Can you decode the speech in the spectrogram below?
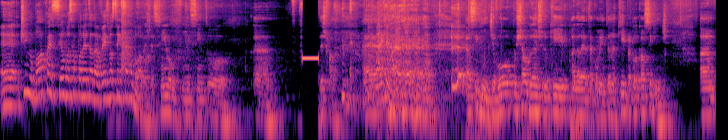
É, Tinho, o bloco é seu, você é o da vez, você encerra o bloco. Assim eu me sinto. ah, deixa eu falar. Que vai. É o seguinte, eu vou puxar o gancho do que a galera está comentando aqui para colocar o seguinte. Ahn,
